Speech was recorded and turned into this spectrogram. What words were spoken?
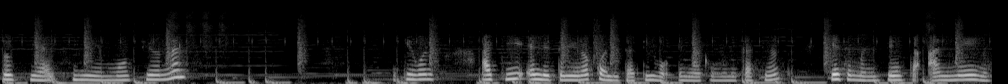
social y emocional. Que bueno, aquí el deterioro cualitativo en la comunicación que se manifiesta al menos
